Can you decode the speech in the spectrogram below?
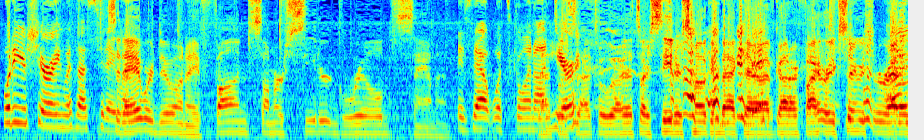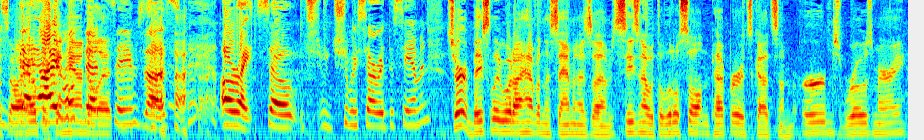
what are you sharing with us today? Today Mark? we're doing a fun summer cedar grilled salmon. Is that what's going on that's here? What, that's, what, that's our cedar smoking back there. I've got our fire extinguisher ready, so I hope we can hope handle that it. saves us. All right, so sh- should we start with the salmon? Sure. Basically, what I have on the salmon is um, season it with a little salt and pepper. It's got some herbs, rosemary.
